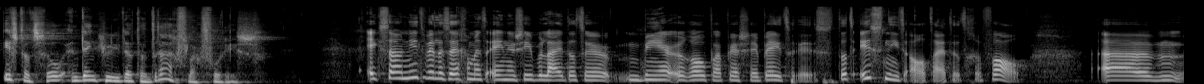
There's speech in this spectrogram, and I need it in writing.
Is dat zo en denken jullie dat er draagvlak voor is? Ik zou niet willen zeggen met energiebeleid dat er meer Europa per se beter is. Dat is niet altijd het geval. Um,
